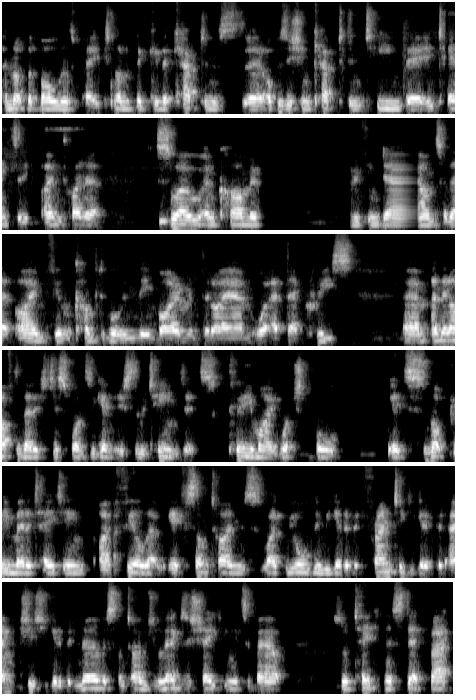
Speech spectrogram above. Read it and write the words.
and not the bowler's pace, not the, the captain's, uh, opposition captain team, their intensity. I'm trying to slow and calm everything down so that I'm feeling comfortable in the environment that I am or at that crease. Um, and then after that, it's just once again, it's the routines. It's clear your mind, watch the ball. It's not premeditating. I feel that if sometimes, like we all do, we get a bit frantic, you get a bit anxious, you get a bit nervous. Sometimes your legs are shaking. It's about sort of taking a step back,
